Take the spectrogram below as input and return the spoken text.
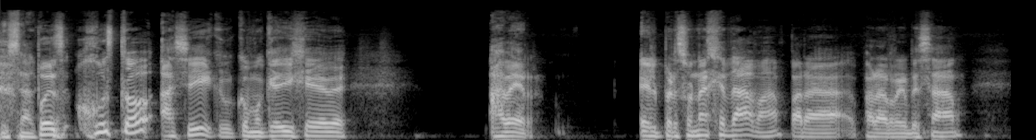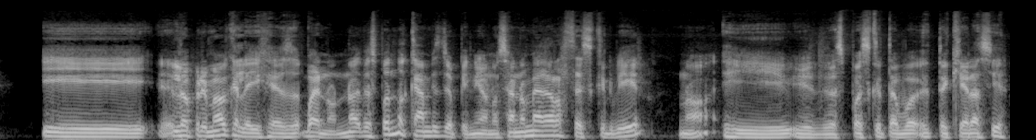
Exacto. Pues justo así, como que dije, a ver, el personaje daba para, para regresar y lo primero que le dije es, bueno, no, después no cambies de opinión, o sea, no me agarras a escribir, ¿no? Y, y después que te, voy- te quieras ir.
